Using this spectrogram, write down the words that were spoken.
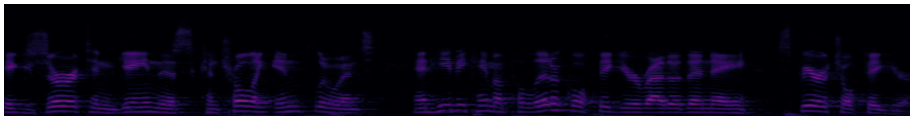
exert and gain this controlling influence, and he became a political figure rather than a spiritual figure.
